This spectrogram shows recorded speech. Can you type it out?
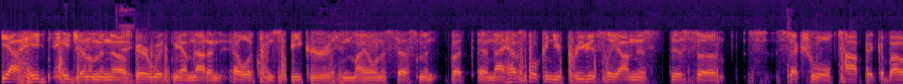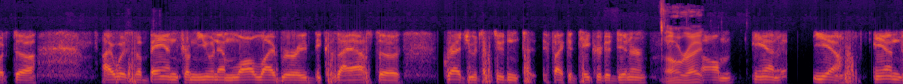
Yeah, hey, hey, gentlemen, uh, Hey. bear with me. I'm not an eloquent speaker in my own assessment, but and I have spoken to you previously on this this uh, s- sexual topic about. Uh, I was banned from the UNM Law Library because I asked a graduate student if I could take her to dinner. All right. Um, and yeah, and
